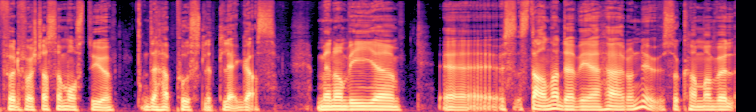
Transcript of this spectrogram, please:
För det första så måste ju det här pusslet läggas. Men om vi eh, eh stannar där vi är här och nu så kan man väl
